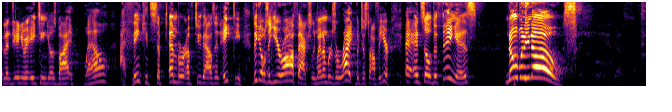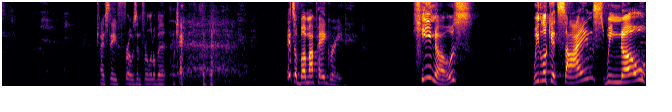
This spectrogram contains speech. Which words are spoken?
And then January 18 goes by. Well, I think it's September of 2018. I think I was a year off, actually. My numbers are right, but just off a year. And so the thing is, nobody knows. Can I stay frozen for a little bit? Okay. it's above my pay grade. He knows. We look at signs. We know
